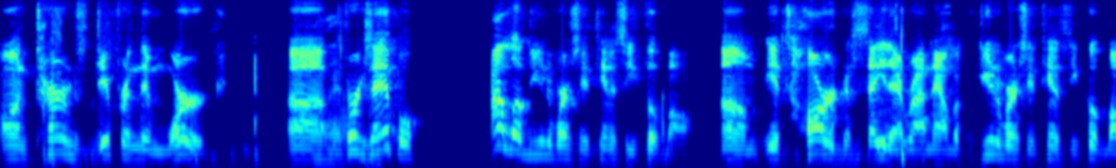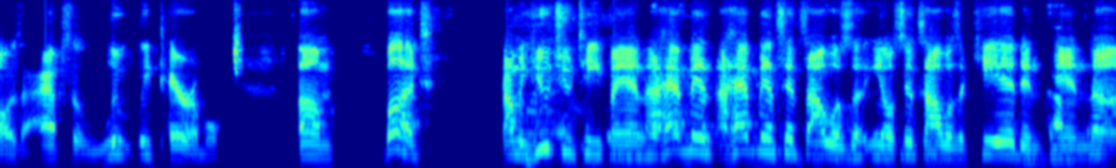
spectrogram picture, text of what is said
on terms different than work. Uh, for example, I love the University of Tennessee football. Um, it's hard to say that right now, but the University of Tennessee football is absolutely terrible. Um, but I'm a huge UT fan. I have been I have been since I was you know since I was a kid, and and uh,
